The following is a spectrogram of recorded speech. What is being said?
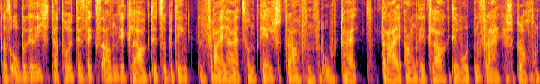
Das Obergericht hat heute sechs Angeklagte zu bedingten Freiheits- und Geldstrafen verurteilt. Drei Angeklagte wurden freigesprochen.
